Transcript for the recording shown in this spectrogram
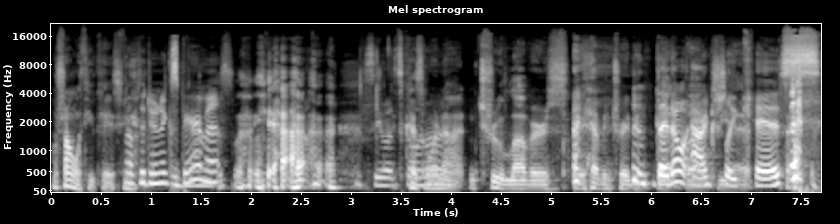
What's wrong with you, Casey? We'll have to do an experiment. yeah, Let's see what's going on. because we're on. not true lovers. We haven't traded. they don't actually yet. kiss.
